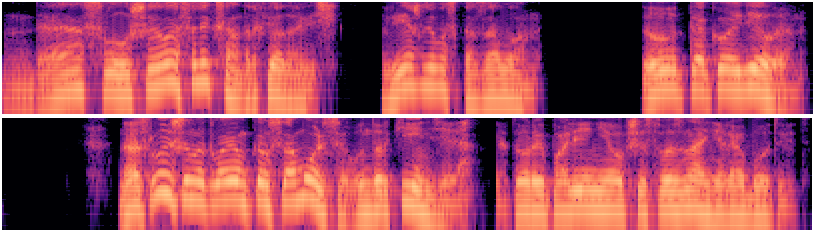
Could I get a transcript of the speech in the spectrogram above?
«Да, слушаю вас, Александр Федорович», — вежливо сказал он. «Тут такое дело. Наслышан о твоем комсомольце, Вундеркинде, который по линии общества знаний работает.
